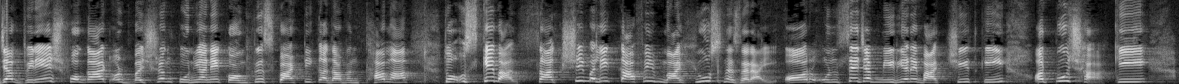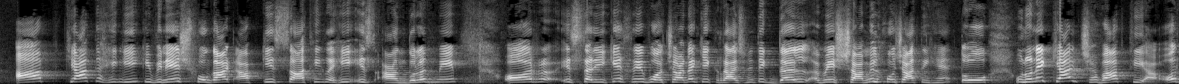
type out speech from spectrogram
जब विनेश फोगाट और बजरंग पूनिया ने कांग्रेस पार्टी का दामन थामा तो उसके बाद साक्षी मलिक काफ़ी मायूस नज़र आई और उनसे जब मीडिया ने बातचीत की और पूछा कि आप क्या कहेंगी कि विनेश फोगाट आपकी साथी रही इस आंदोलन में? और इस तरीके से वो अचानक एक राजनीतिक दल में शामिल हो जाती हैं तो उन्होंने क्या जवाब दिया और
